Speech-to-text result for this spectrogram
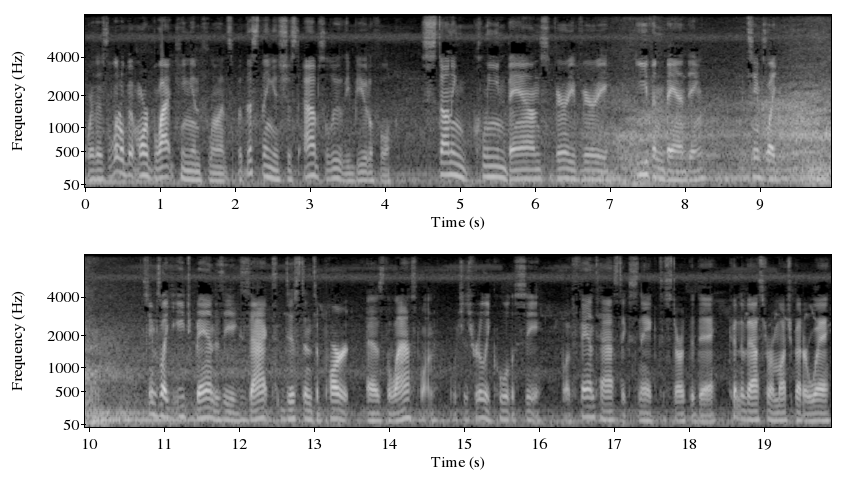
where there's a little bit more black king influence, but this thing is just absolutely beautiful. Stunning clean bands, very, very even banding. It seems like seems like each band is the exact distance apart as the last one, which is really cool to see. But fantastic snake to start the day. Couldn't have asked for a much better way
